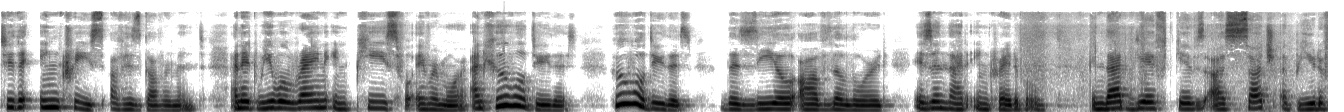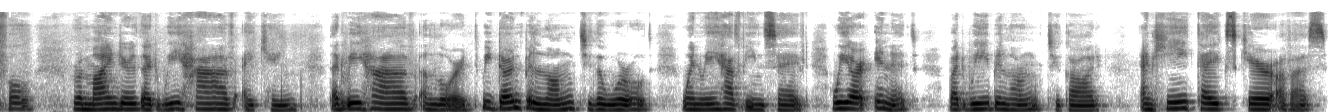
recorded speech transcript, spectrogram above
to the increase of His government, and it we will reign in peace forevermore. And who will do this? Who will do this? The zeal of the Lord. Isn't that incredible? And that gift gives us such a beautiful reminder that we have a king, that we have a Lord. We don't belong to the world when we have been saved. We are in it, but we belong to God, and He takes care of us.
